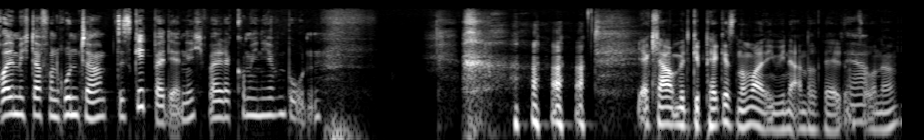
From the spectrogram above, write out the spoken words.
roll mich davon runter. Das geht bei der nicht, weil da komme ich nicht auf den Boden. Ja klar, mit Gepäck ist nochmal irgendwie eine andere Welt Ja. und so, ne?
